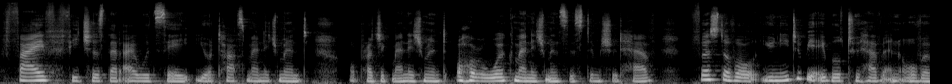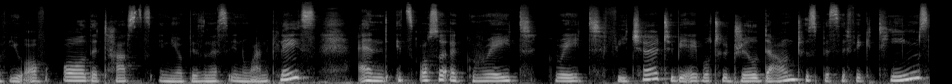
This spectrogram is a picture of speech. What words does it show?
five features that I would say your task management or project management or work management system should have. First of all, you need to be able to have an overview of all the tasks in your business in one place. And it's also a great, great feature to be able to drill down to specific teams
